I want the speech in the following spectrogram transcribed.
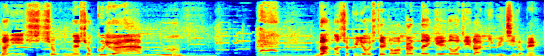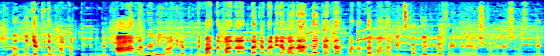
何しょ、ね、職業あうん 何の職業をしてるか分かんない芸能人ランキング1位だね。何の逆でもなかったけどね。あー、学びはありがとうね。まだ学んだかなみんな学んだかな学んだ学び使っといてくださいね。よろしくお願いしますね。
